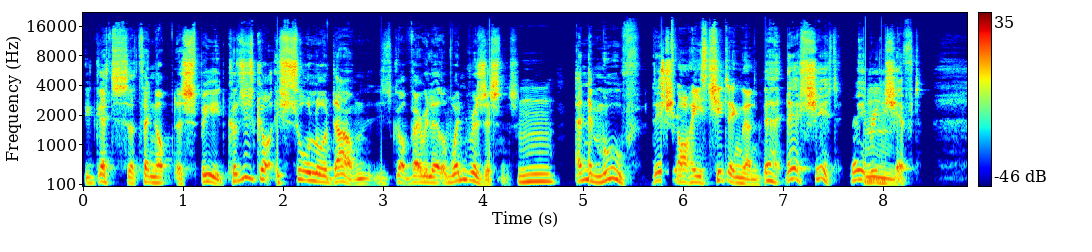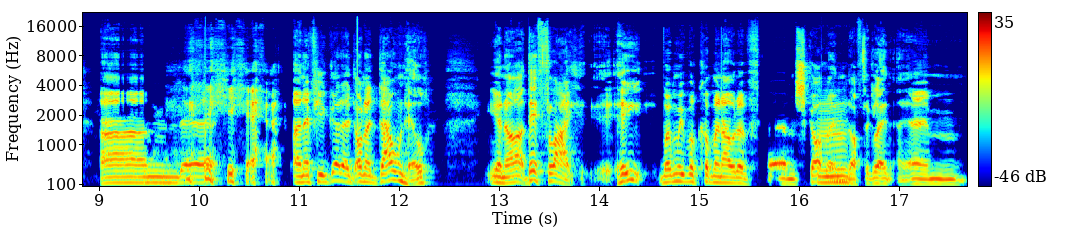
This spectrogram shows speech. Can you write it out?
he gets the thing up to speed, because he's got he's so low down, he's got very little wind resistance, and they move. They. Oh, he's cheating then. they're, they're shit. They really shift. And uh, yeah. and if you get it on a downhill, you know they fly. He when we were coming out of um, Scotland off the Glen, um,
